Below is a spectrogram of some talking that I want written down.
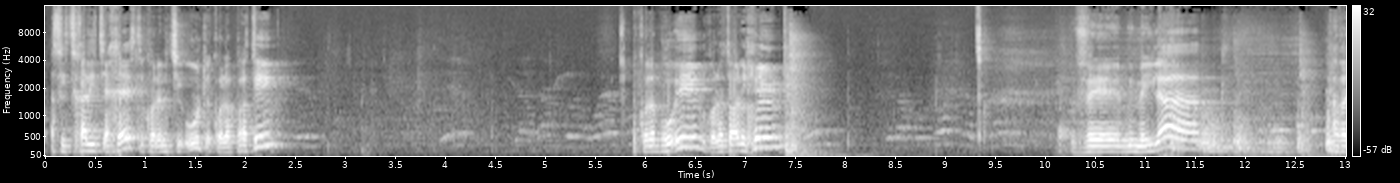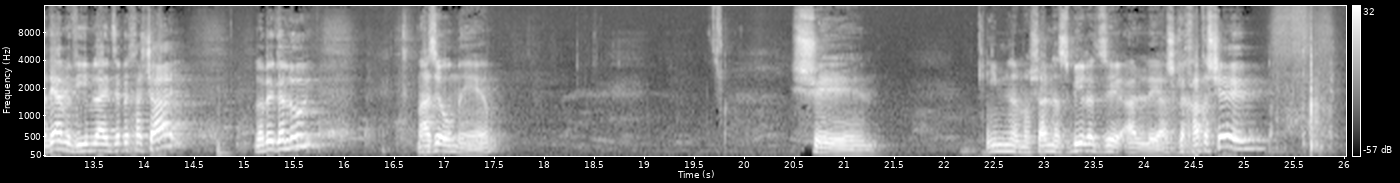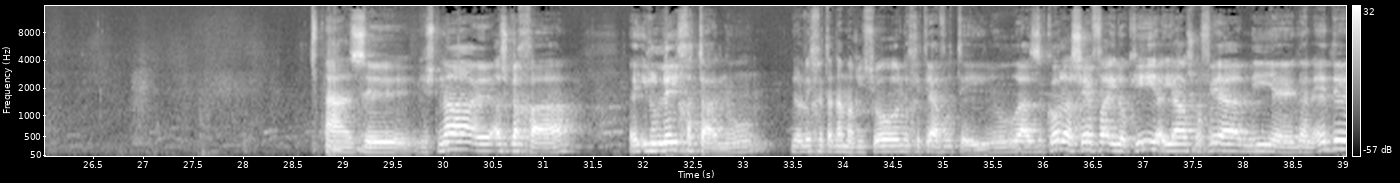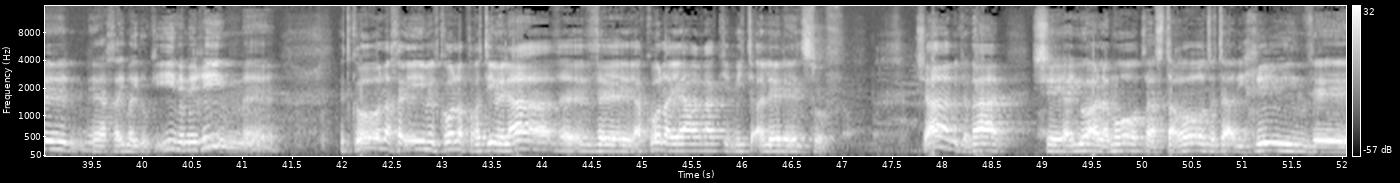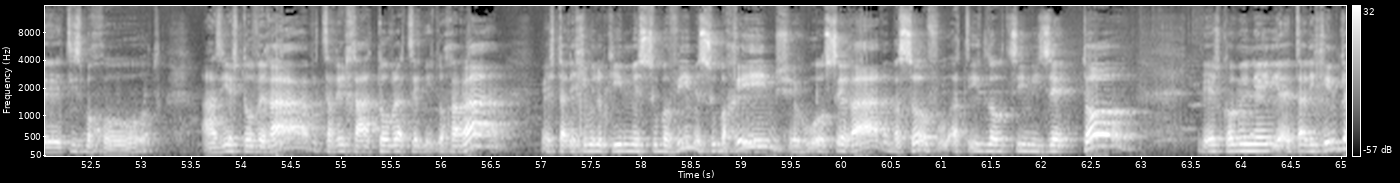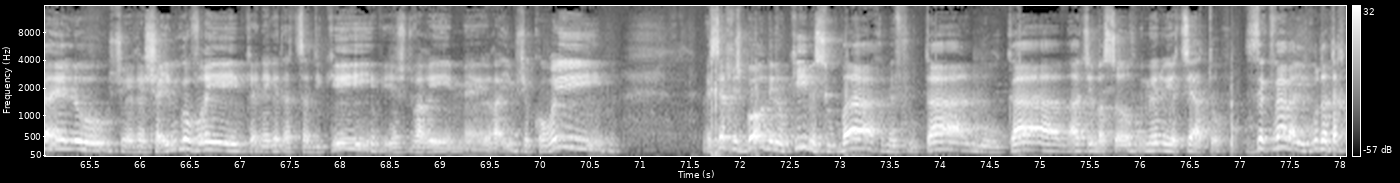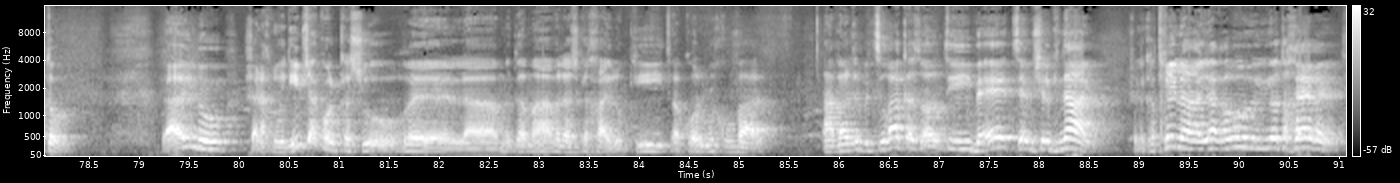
אז היא צריכה להתייחס לכל המציאות, לכל הפרטים. כל הברואים, כל התהליכים, וממילא עבדיה מביאים לה את זה בחשאי, לא בגלוי. מה זה אומר? שאם למשל נסביר את זה על השגחת השם, אז אה, ישנה אה, השגחה אילולי חטאנו, אילולי חטאנם הראשון וחטאי אבותינו, אז כל השפע האלוקי היה שופע מגן עדן, מהחיים האלוקיים, ומרים אה, את כל החיים, את כל הפרטים אליו, והכל היה רק מתעלה לאינסוף. עכשיו, מכיוון שהיו העלמות והסתרות ותהליכים ותסבוכות, אז יש טוב ורע, וצריך הטוב לצאת מתוך הרע, ויש תהליכים אלוקיים מסובבים, מסובכים, שהוא עושה רע, ובסוף הוא עתיד להוציא מזה טוב, ויש כל מיני אה, תהליכים כאלו, שרשעים גוברים כנגד הצדיקים, ויש דברים אה, רעים שקורים, וזה חשבון אלוקי מסובך, מפותל, מורכב, עד שבסוף ממנו יצא הטוב. זה כבר הייחוד התחתון. ראינו שאנחנו יודעים שהכל קשור אה, למגמה ולהשגחה האלוקית והכל מכוון, אבל זה בצורה כזאת בעצם של גנאי, שלכתחילה היה ראוי להיות אחרת.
